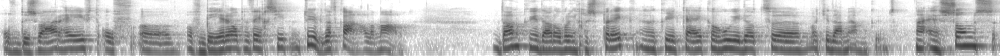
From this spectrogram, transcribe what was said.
of bezwaar heeft of, uh, of beren op de weg ziet. Natuurlijk, dat kan allemaal. Dan kun je daarover in gesprek en dan kun je kijken hoe je dat, wat je daarmee aan kunt. Nou, en soms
